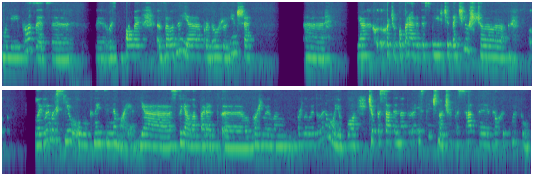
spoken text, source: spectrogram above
моєї прози це ви виступали за одне, я продовжу інше. Е, Я хочу попередити своїх читачів, що лайливих слів у книзі немає. Я стояла перед е, важливим важливою дилемою, бо чи писати натуралістично, чи писати трохи культурно.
